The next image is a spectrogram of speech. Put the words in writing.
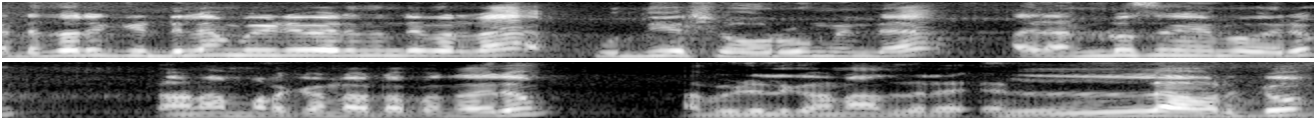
അടുത്തൊരു കിഡിലും വീഡിയോ വരുന്നുണ്ട് ഇവരുടെ പുതിയ ഷോറൂമിന്റെ രണ്ട് രണ്ടു ദിവസം കഴിയുമ്പോൾ വരും. കാണാൻ മറക്കണ്ട കേട്ടോ. അപ്പോൾ എന്തായാലും ആ വീഡിയോയിൽ കാണാം. അതുവരെ എല്ലാവർക്കും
